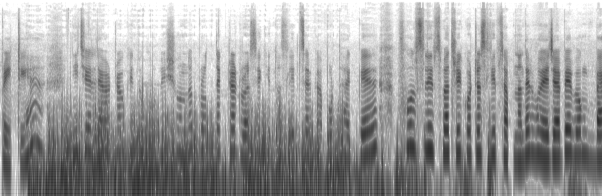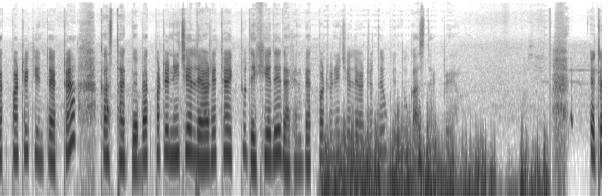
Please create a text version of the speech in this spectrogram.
প্রেটি হ্যাঁ? নিচের লেয়ারটাও কিন্তু খুবই সুন্দর। প্রত্যেকটা ড্রেসে কিন্তু স্লিপসের কাপড় থাকবে। ফুল স্লিপস বা থ্রি কোয়ার্টার স্লিপস আপনাদের হয়ে যাবে এবং ব্যাক পার্টে কিন্তু একটা কাজ থাকবে। ব্যাক পার্টের নিচের লেয়ারেটা একটু দেখিয়ে দিয়ে দেখেন ব্যাক পার্টের নিচের লেয়ারটাতেও কিন্তু কাজ থাকবে। এটা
